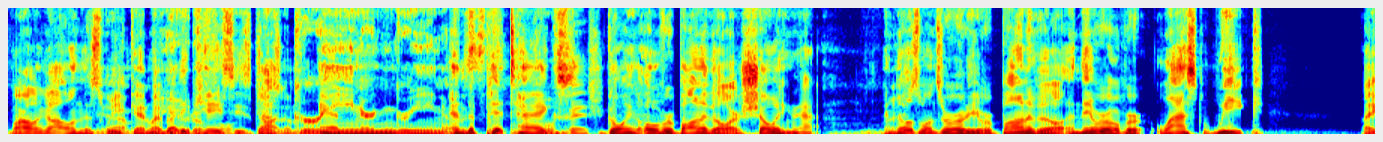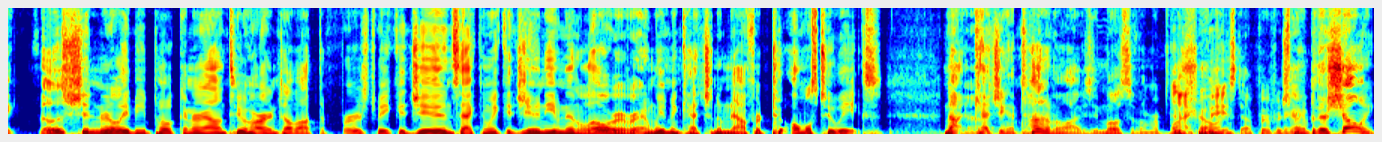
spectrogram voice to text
Marlon got one this Yeah, weekend. My buddy. Casey's got Just them. And- greener and green. It and the pit tags fish. going over Bonneville are showing that. And those ones are already over Bonneville and they were over last week. Those shouldn't really be poking around too hard until about the first week of June, second week of June, even in the lower river. And we've been catching them now for two, almost two weeks. Not catching a ton of them. Obviously, most of them are black faced upriver Yeah. spring, but they're showing.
